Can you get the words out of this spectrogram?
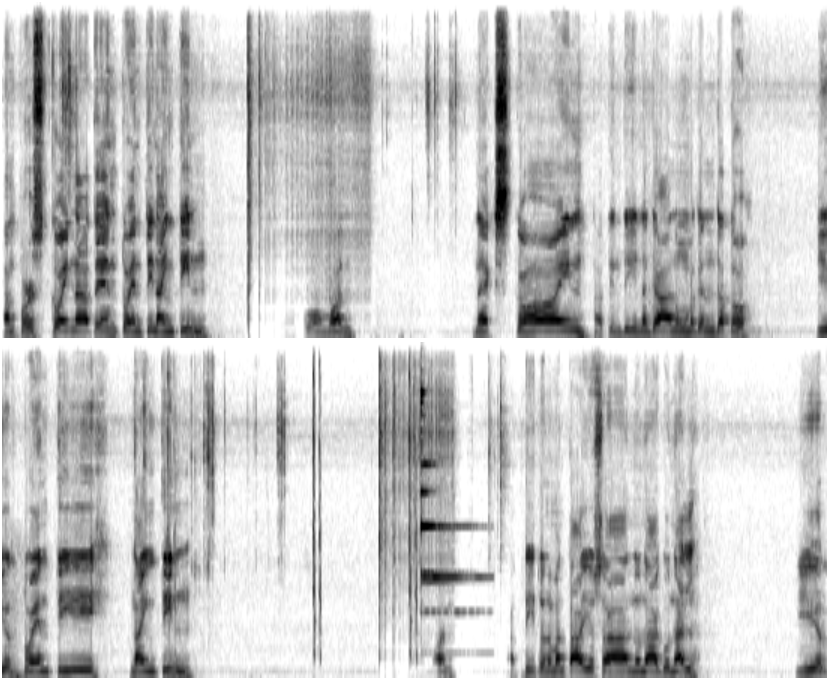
Ang first coin natin, 2019. Common. Next coin, at hindi na ganong maganda to. Year 2019. Ayan. At dito naman tayo sa nonagonal. Year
